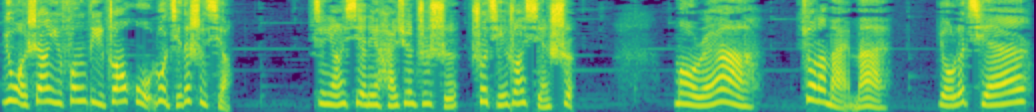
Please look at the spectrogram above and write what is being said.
与我商议封地庄户落籍的事情。泾阳县令寒暄之时，说起一桩闲事：某人啊，做了买卖，有了钱，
